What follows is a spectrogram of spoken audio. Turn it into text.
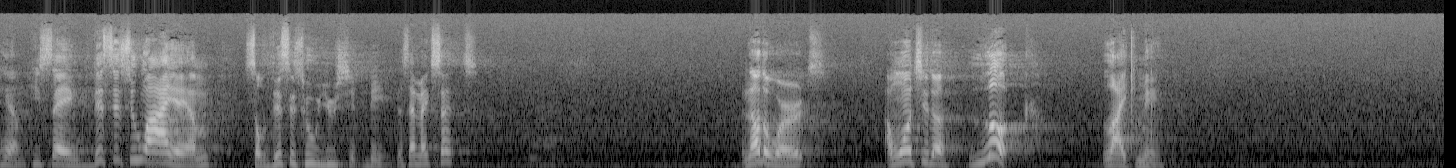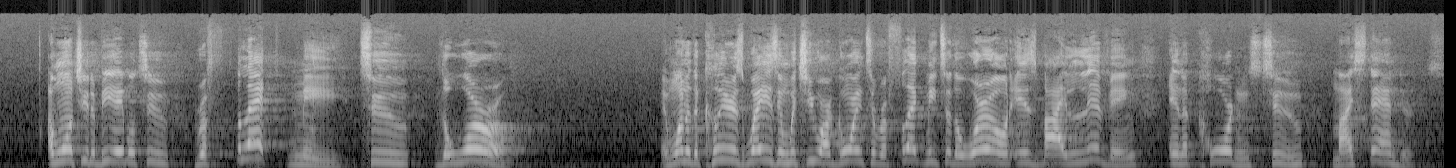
Him. He's saying, This is who I am, so this is who you should be. Does that make sense? In other words, I want you to look like me. I want you to be able to reflect me to the world. And one of the clearest ways in which you are going to reflect me to the world is by living in accordance to my standards.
